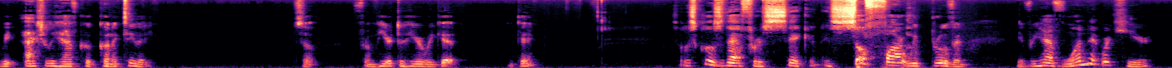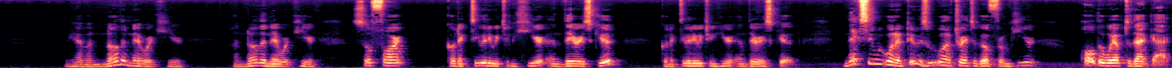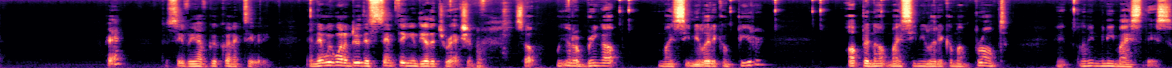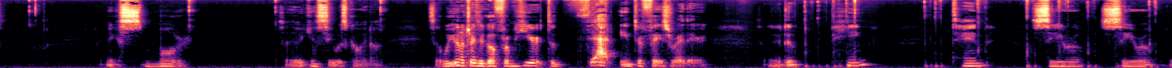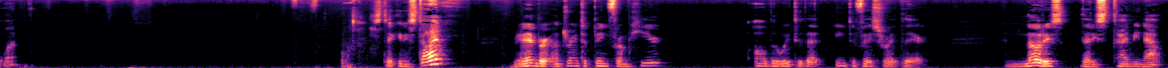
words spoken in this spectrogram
We actually have good connectivity. So from here to here we get, okay? So let's close that for a second. And so far we've proven if we have one network here, we have another network here, another network here. So far connectivity between here and there is good. Connectivity between here and there is good. Next thing we want to do is we want to try to go from here all the way up to that guy. Okay? To see if we have good connectivity. And then we want to do the same thing in the other direction. So we're going to bring up my simulated computer, open up my simulated command prompt. And let me minimize this. Make it smaller so that we can see what's going on. So we're going to try to go from here to that interface right there. So we're going to do ping 10 0 0 1. It's taking its time. Remember, I'm trying to ping from here all the way to that interface right there. And notice that it's timing out.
